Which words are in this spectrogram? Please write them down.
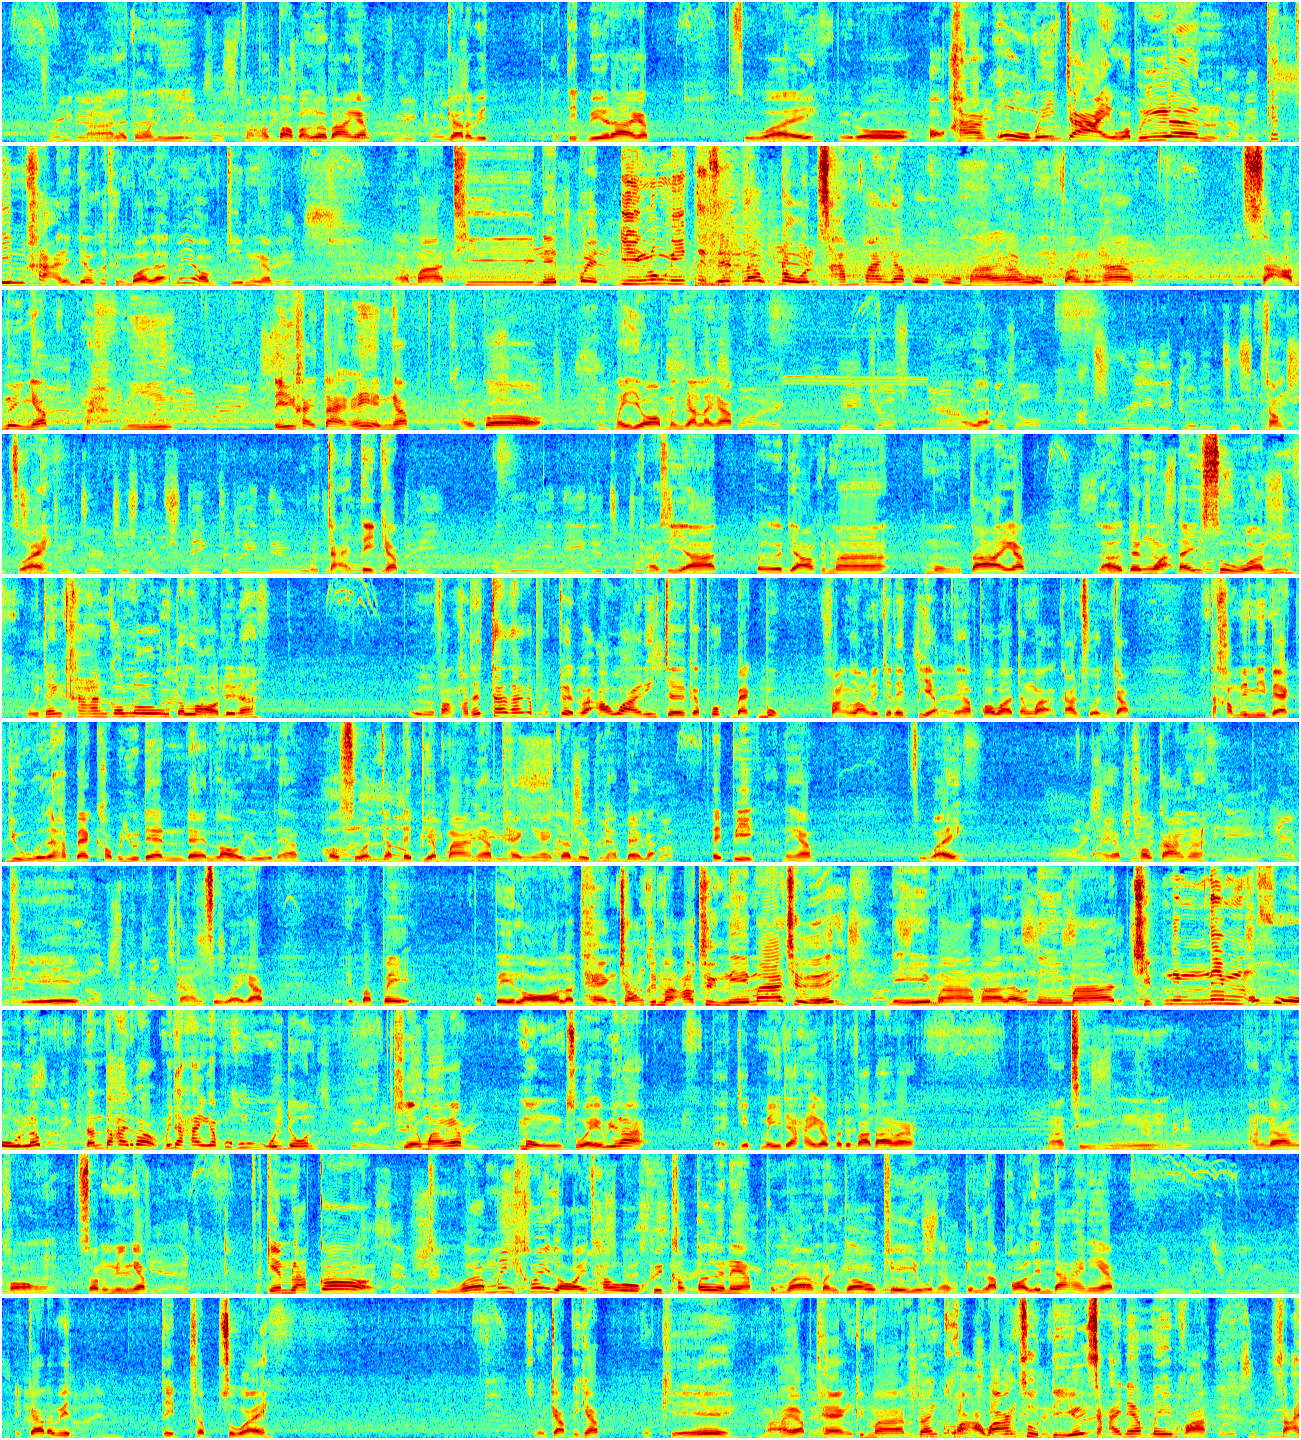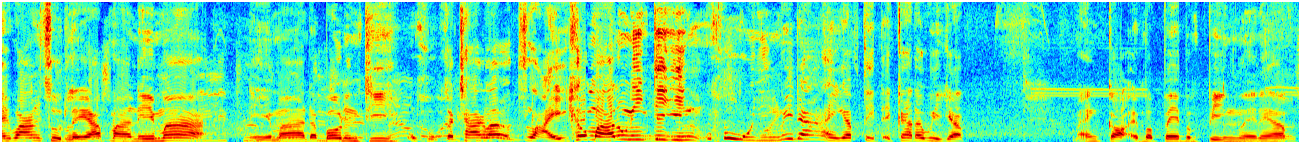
มาแล้วจังหวะนี้ฝั่งเขาตอบมาเมื่อบ้างครับกาดาวิดแต่ติดเวร่าครับ สวยเปโรออกข้างโอ้ไม่จ่ายว่ะเพื่อนแค่จิ้มขานิดเดียวก็ถึงบอลแล้วไม่ยอมจิ้มครับแล้วมาที่เน็ตเวทยิงลูกนี้ติดเซตแล้วโดนซ้ำไปครับโอ้โหมาแล้วครับผมฝั่งตรงข้ามสามหนึ่งครับมามีตีไข่แตกให้เห็นครับเขาก็ไม่ยอมเหมือนกันเลยครับ เอาละช่องสวยโอ้จ่ายติดครับคาซิยัสเปิดยาวขึ้นมาหม่งใต้ครับ แล้วจังหวะได้สวนอุ้ยด้านข้างก็โล่งตลอดเลยนะเออฝั่งเขาถ้าถ้าถ้าเกิดว่าเอาวายนี่เจอกับพวกแบ็กบุกฝั่งเรานี่จะได้เปรียบนะครับเพราะว่าจังหวะการสวนกลับ ถ้าเขาไม่มีแบ็กอยู่แล้วถ้าแบ็กเขาไปอยู่แดนแดนเราอยู่นะครับเราสวนกลับได้เปรียบมากนะครับแทงยังไงก็หลุดนะแบ็กอะไอปีกอะนะครับ สวยไปครับเข้ากลางมาโอเคกลางสวยครับเอ็มบัปเป้บัปเป้รอแล้วแทงช่องขึ้นมาเอาถึงเนย์ม่าร์เฉย เนย์มาร์มาแล้วเนย์มาร์ชิปนิ่มๆโอ้โหแล้วดันได้หรือเปล่าไม่ได้ครับโอ้โหโดนเคลียร์มาครับหม่งสวยวิล่าแต่เก็บไม่ได้ครับฟันเดฟ้าได้มา มาถึงทางด้านของซอนฮึงมิงครับแต่ เกมรับก็ถือว่าไม่ค่อยลอยเท่าควิกเคาน์เตอร์นะครับ ผมว่ามันก็โอเคอยู่นะครับ เกมรับพอเล่นได้นะครับไอ้กาดาวิดติดซับสวย สวยกลับดีครับ โอเค มาครับแทงขึ้นมาด้านขวาว่างสุดดีเอ้ยซ้ายนะครับไม่ขวาซ้ายว่างสุดเลยครับมาเนม่าเนม่าดับเบิลหนึ่งทีโอ้โหกระชากแล้วไหลเข้ามาลูกนี้จะยิงโอ้โหยิงไม่ได้ครับติดไอ้กาดาวิดครับ แม่งเกาะเอ็มบัปเป้ปัมปิงเลยนะครับ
